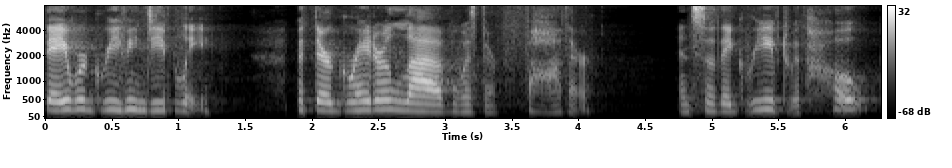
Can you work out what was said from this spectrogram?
They were grieving deeply but their greater love was their Father. And so they grieved with hope.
